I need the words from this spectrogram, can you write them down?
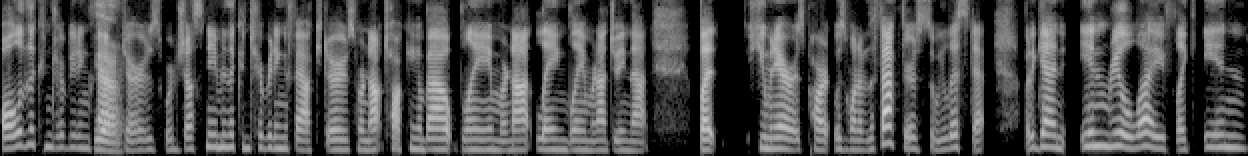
all of the contributing Yeah. factors we're just naming the contributing factors we're not talking about blame we're not laying blame we're not doing that but human error is part was one of the factors so we list it but again in real life like in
